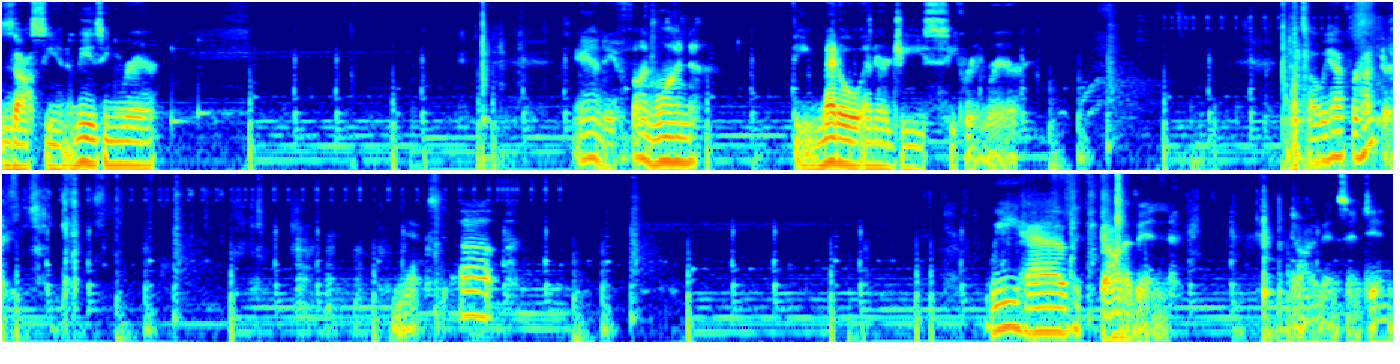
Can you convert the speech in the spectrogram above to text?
Zacian Amazing Rare. And a fun one, the Metal Energy Secret Rare. That's all we have for Hunter. Next up, we have Donovan. Donovan sent in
